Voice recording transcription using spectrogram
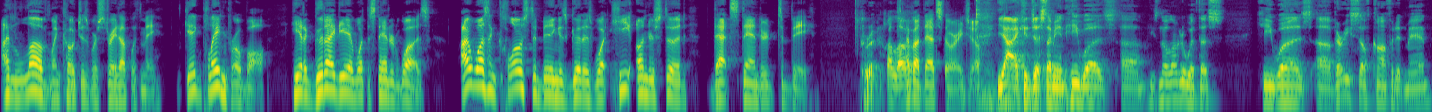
I loved when coaches were straight up with me. Gig played in pro ball. He had a good idea of what the standard was. I wasn't close to being as good as what he understood that standard to be. Correct. I love How it. about that story, Joe? Yeah, I could just, I mean, he was, um, he's no longer with us. He was a very self confident man.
